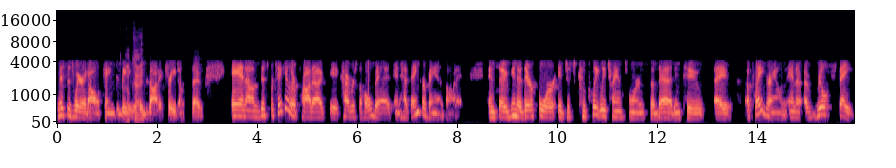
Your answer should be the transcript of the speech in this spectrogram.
This is where it all came to be okay. Exotic Freedom. So, and um, this particular product it covers the whole bed and has anchor bands on it. And so, you know, therefore, it just completely transforms the bed into a a playground and a, a real space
